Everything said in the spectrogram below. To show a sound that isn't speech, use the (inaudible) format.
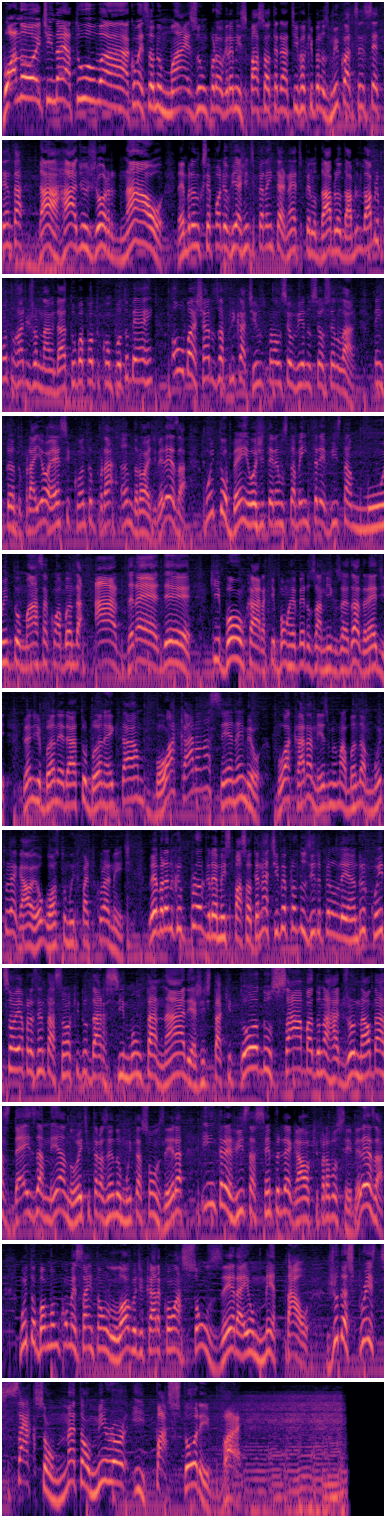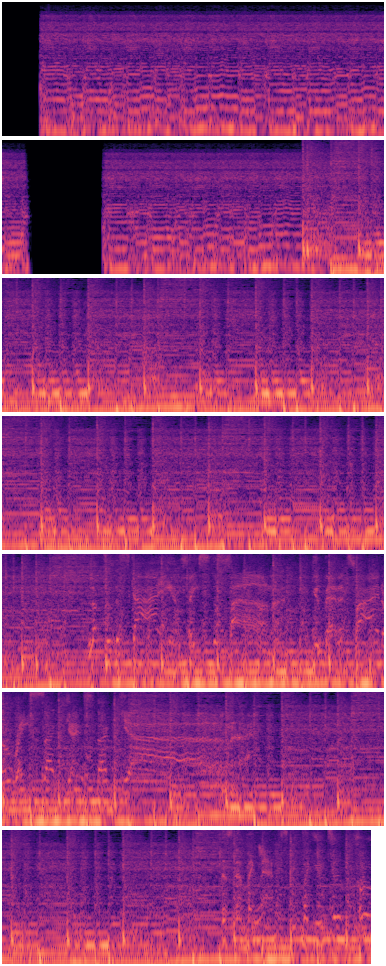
Boa noite, Indaiatuba! Começando mais um programa Espaço Alternativo aqui pelos 1470 da Rádio Jornal. Lembrando que você pode ouvir a gente pela internet pelo www.radiojornalindaiatuba.com.br ou baixar os aplicativos para você ouvir no seu celular. Tem tanto para iOS quanto para Android, beleza? Muito bem, hoje teremos também entrevista muito massa com a banda Adred. Que bom, cara, que bom rever os amigos aí da Adred. Grande banda Indaiatubana aí que tá boa cara na cena, hein, meu? Boa cara mesmo, uma banda muito legal. Eu gosto muito particularmente particularmente. Lembrando que o programa Espaço Alternativo é produzido pelo Leandro Quitzel e a apresentação aqui do Darcy Montanari. A gente tá aqui todo sábado na Rádio Jornal, das 10 à meia-noite, trazendo muita sonzeira e entrevista sempre legal aqui para você, beleza? Muito bom, vamos começar então logo de cara com a sonzeira aí, o metal. Judas Priest, Saxon, Metal Mirror e Pastore. Vai! There's nothing left for you to prove.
